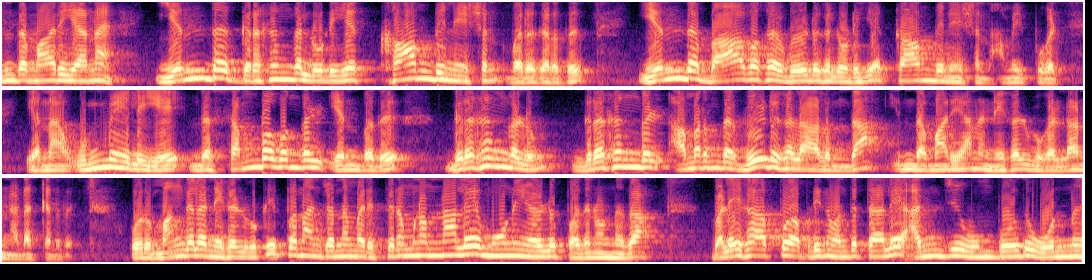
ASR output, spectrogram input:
இந்த மாதிரியான எந்த கிரகங்களுடைய காம்பினேஷன் வருகிறது எந்த பாவக வீடுகளுடைய காம்பினேஷன் அமைப்புகள். ஏன்னா உண்மையிலேயே இந்த சம்பவங்கள் என்பது கிரகங்களும் கிரகங்கள் அமர்ந்த வீடுகளாலும் தான் இந்த மாதிரியான நிகழ்வுகள்லாம் நடக்கிறது. ஒரு மங்கள நிகழ்வுக்கு இப்போ நான் சொன்ன மாதிரி திருமணம்னாலே மூணு ஏழு பதினொன்று தான். வளைகாப்பு அப்படின்னு வந்துட்டாலே அஞ்சு ஒம்பது ஒன்று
